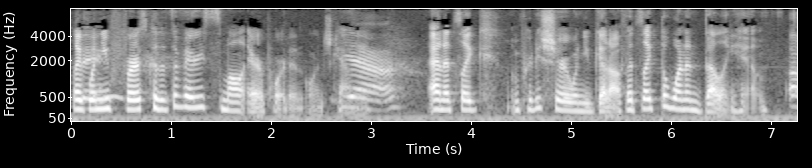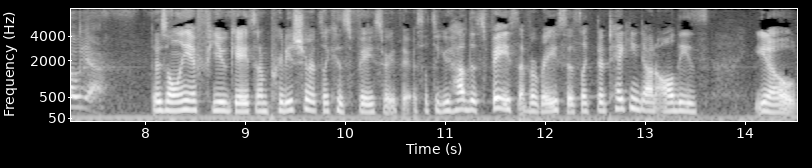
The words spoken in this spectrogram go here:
Like when you first, because it's a very small airport in Orange County. Yeah. And it's like, I'm pretty sure when you get off, it's like the one in Bellingham. Oh yeah. There's only a few gates, and I'm pretty sure it's like his face right there. So it's like you have this face of a racist. Like they're taking down all these, you know,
